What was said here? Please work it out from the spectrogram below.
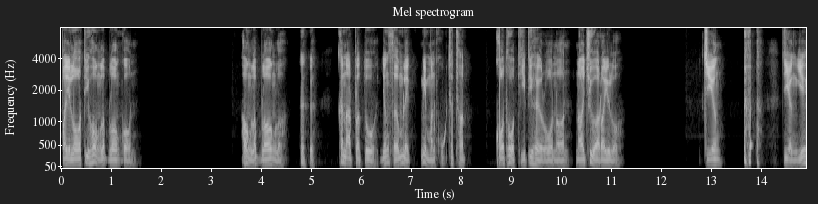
ไปรอที่ห้องรับรองก่อน ห้องรับรองเหรอขนาดประตูยังเสริมเหล็กนี่มันคุกชัดๆ ขอโทษทีที่ให้รอนอนนายชื่ออะไรเหรอ เจียง เจียงเย่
